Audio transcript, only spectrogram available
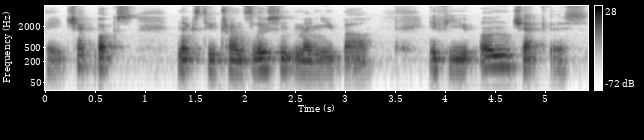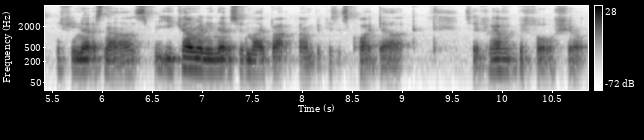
a checkbox next to translucent menu bar. If you uncheck this, if you notice now, you can't really notice with my background because it's quite dark. So if we have a before shot,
